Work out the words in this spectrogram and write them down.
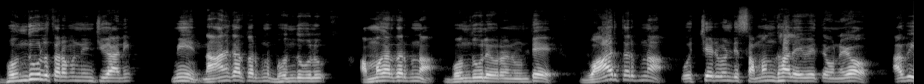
బంధువుల తరం నుంచి కానీ మీ నాన్నగారి తరపున బంధువులు అమ్మగారి తరపున బంధువులు ఎవరైనా ఉంటే వారి తరపున వచ్చేటువంటి సంబంధాలు ఏవైతే ఉన్నాయో అవి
